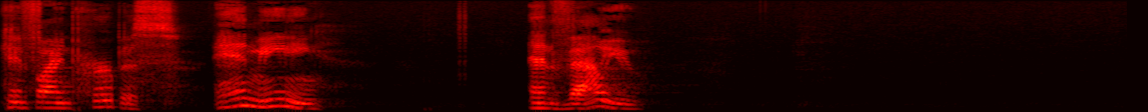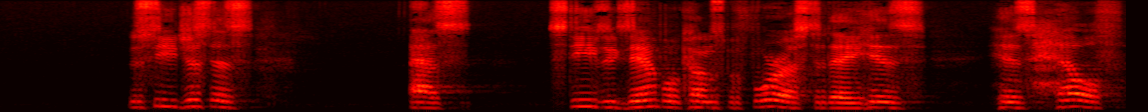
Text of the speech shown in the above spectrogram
can find purpose and meaning and value. You see, just as, as Steve's example comes before us today, his, his health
